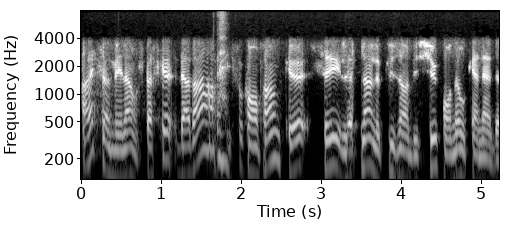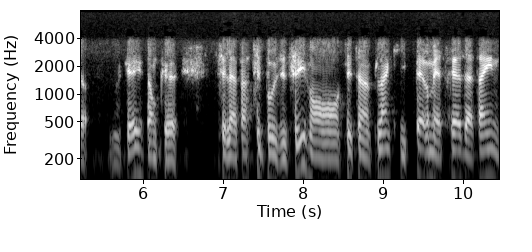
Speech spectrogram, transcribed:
En fait, c'est un mélange. Parce que d'abord, il faut comprendre que c'est le plan le plus ambitieux qu'on a au Canada. Donc, c'est la partie positive. c'est un plan qui permettrait d'atteindre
